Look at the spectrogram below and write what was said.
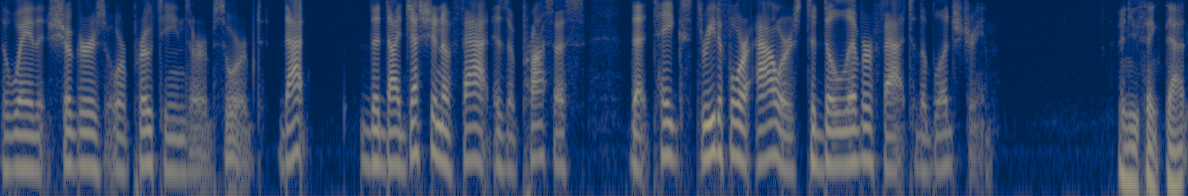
the way that sugars or proteins are absorbed. That the digestion of fat is a process that takes 3 to 4 hours to deliver fat to the bloodstream. And you think that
